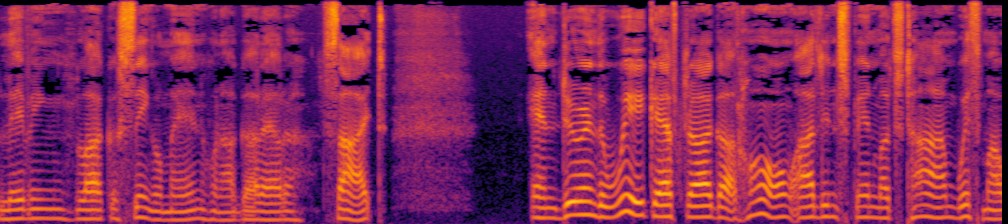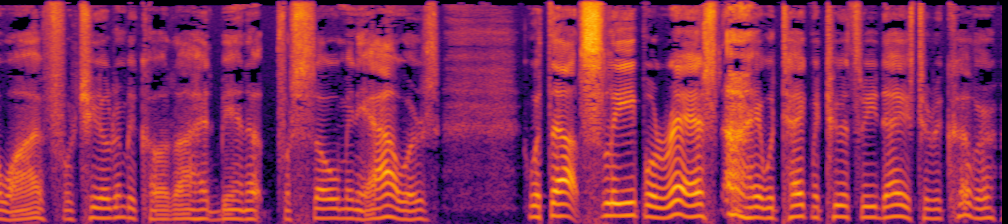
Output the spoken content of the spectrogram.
living like a single man when I got out of sight. And during the week after I got home, I didn't spend much time with my wife or children because I had been up for so many hours without sleep or rest. it would take me two or three days to recover.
